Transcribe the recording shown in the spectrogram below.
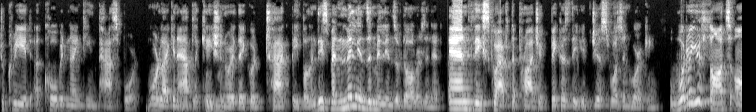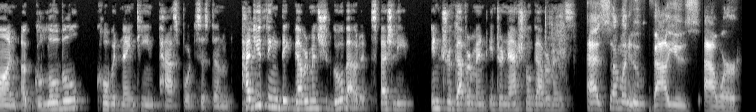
to create a COVID 19 passport, more like an application mm-hmm. where they could track people. And they spent millions and millions of dollars in it. And they scrapped the project because they, it just wasn't working. What are your thoughts on a global COVID 19 passport system? How do you think the government should go about it, especially intra-government, international governments? As someone who values our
